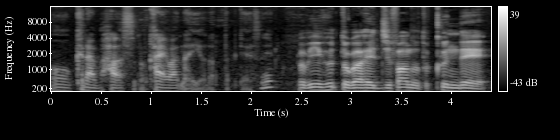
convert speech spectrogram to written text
おクラブハウスの会話内容だったみたいですね。ロビンフットがヘッジファンドと組んで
